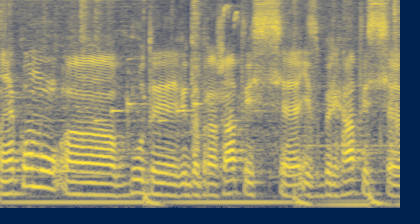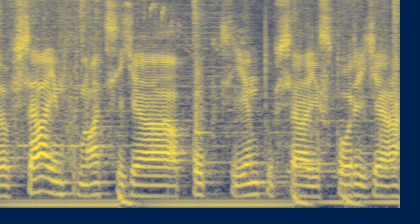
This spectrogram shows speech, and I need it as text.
на якому е, буде відображатись і зберігатись вся інформація по пацієнту, вся історія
